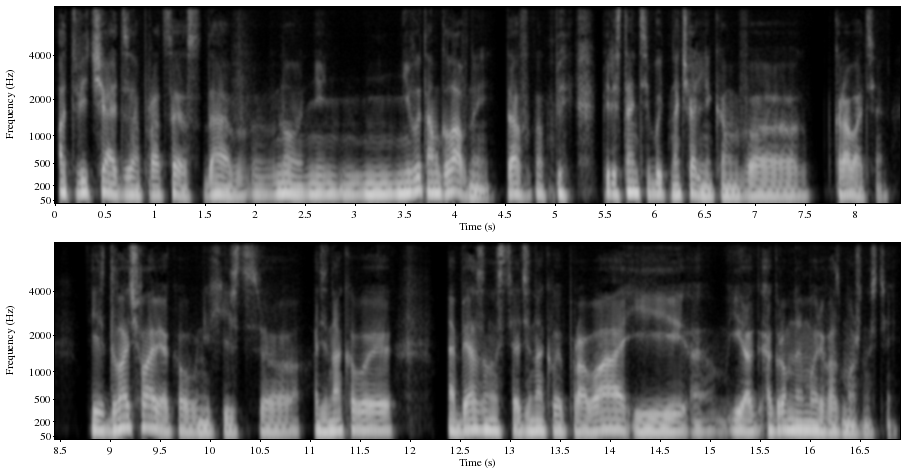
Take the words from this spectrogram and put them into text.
отвечать за процесс. Да, ну, не, не вы там главный. Да, перестаньте быть начальником в кровати. Есть два человека, у них есть э, одинаковые обязанности, одинаковые права и, э, и огромное море возможностей.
